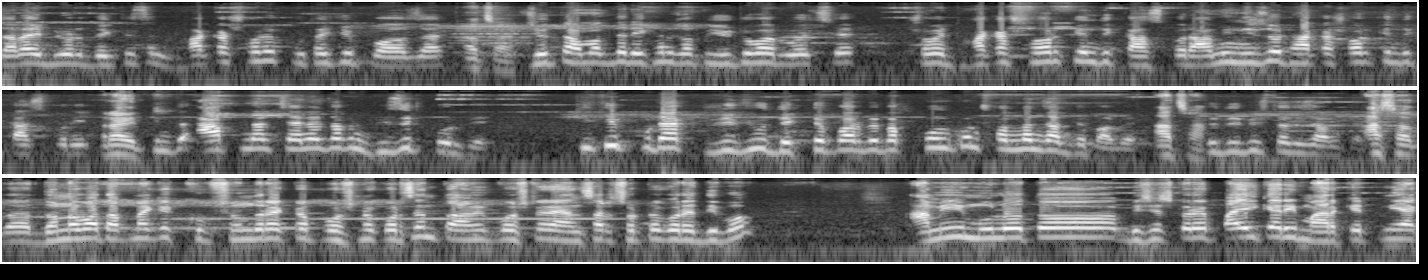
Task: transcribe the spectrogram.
যারা এই ভিডিওটা দেখতেছেন ঢাকা শহরে কোথায় কি পাওয়া যায়? আচ্ছা। যেহেতু আমাদের এখানে যত ইউটিউবার রয়েছে সবাই ঢাকা শহর কেন্দ্রিক কাজ করে আমি নিজেও ঢাকা শহর কেন্দ্রিক কাজ করি। কিন্তু আপনার চ্যানেল যখন ভিজিট করবে কি কি প্রোডাক্ট রিভিউ দেখতে পারবে বা কোন কোন সন্ধান জানতে পারবে? আচ্ছা। যদি বিস্তারিত জানতে। আচ্ছা ধন্যবাদ আপনাকে খুব সুন্দর একটা প্রশ্ন করছেন তো আমি প্রশ্নের অ্যান্সার করে দিব। আমি মূলত বিশেষ করে পাইকারি মার্কেট নিয়ে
